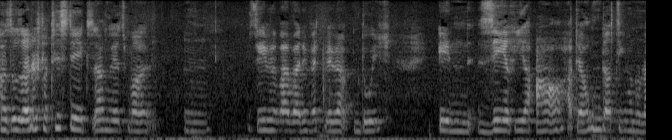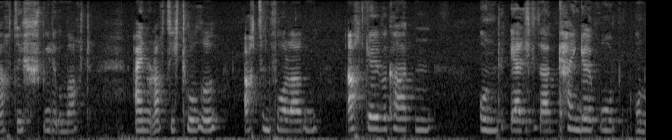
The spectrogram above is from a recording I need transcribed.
Also seine Statistik, sagen wir jetzt mal, mh, sehen wir mal bei den Wettbewerben durch. In Serie A hat er 187 Spiele gemacht, 81 Tore, 18 Vorlagen, 8 gelbe Karten und ehrlich gesagt kein Gelbrot und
